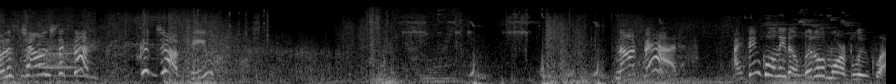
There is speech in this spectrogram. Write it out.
Bonus challenge success. Good job, team. Not bad. I think we'll need a little more blue glow.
